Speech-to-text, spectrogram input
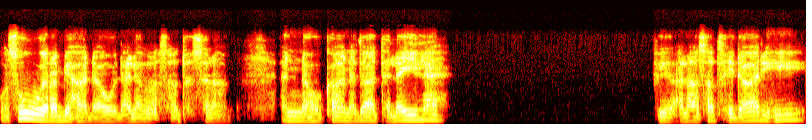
وصور بها داود عليه الصلاة والسلام أنه كان ذات ليلة في على سطح داره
